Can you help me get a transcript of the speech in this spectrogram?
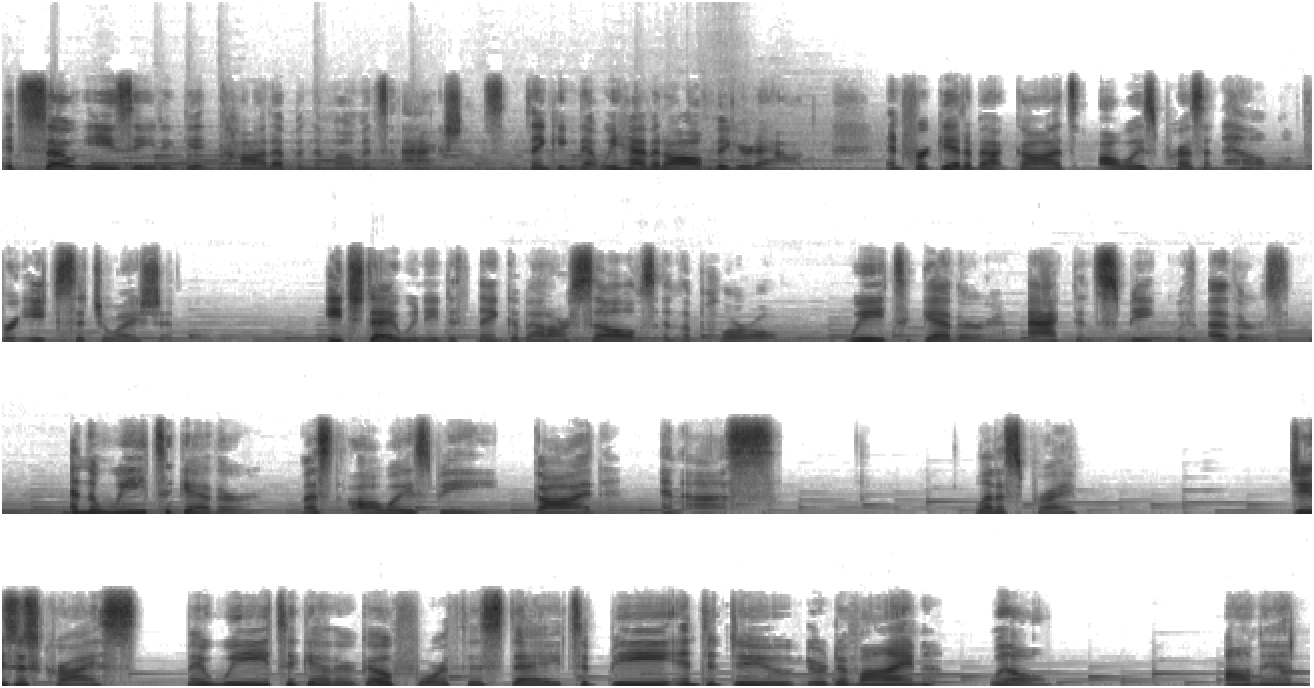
It's so easy to get caught up in the moment's actions, thinking that we have it all figured out and forget about God's always present help for each situation. Each day we need to think about ourselves in the plural. We together act and speak with others. And the we together must always be God and us. Let us pray. Jesus Christ, may we together go forth this day to be and to do your divine will. Amen.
